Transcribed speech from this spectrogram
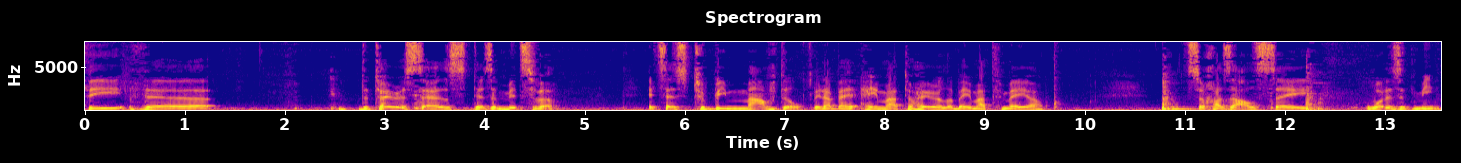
The the the Torah says there's a mitzvah it says to be mavdil. So Chazal say, what does it mean?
